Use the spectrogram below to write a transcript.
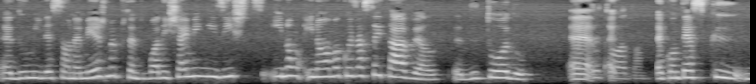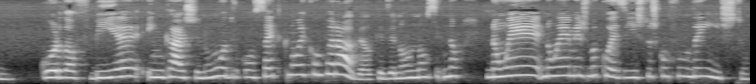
eh, de humilhação na mesma. Portanto, body shaming existe e não, e não é uma coisa aceitável eh, de todo. De todo. Acontece que gordofobia encaixa num outro conceito que não é comparável, quer dizer, não, não, não, não, é, não é a mesma coisa e as pessoas confundem isto.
